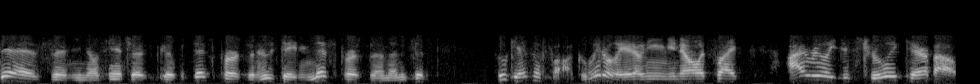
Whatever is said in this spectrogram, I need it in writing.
this, and you know, Sanchez good with this person, who's dating this person, and it's just, who gives a fuck? Literally, I mean, you know, it's like. I really just truly care about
